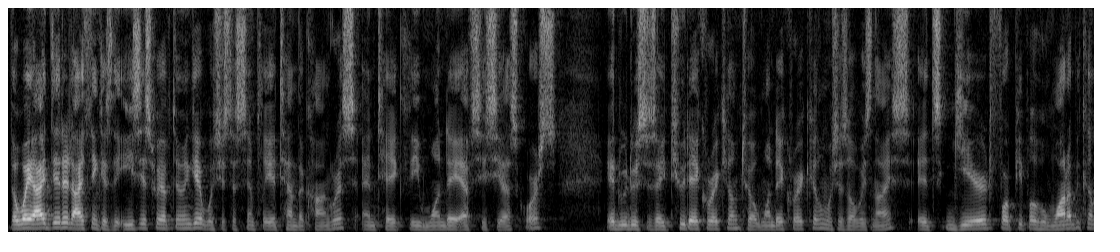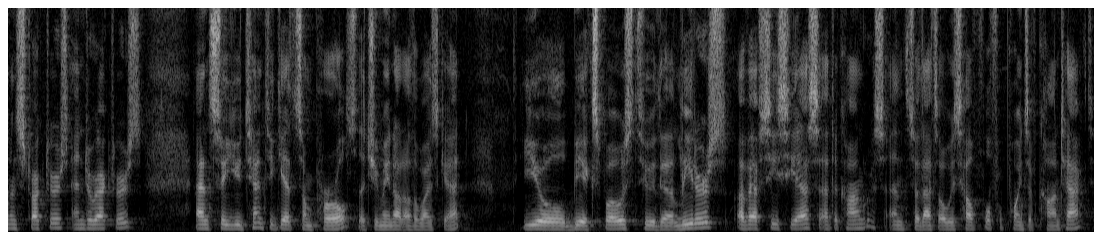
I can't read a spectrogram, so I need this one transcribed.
The way I did it, I think, is the easiest way of doing it, which is to simply attend the Congress and take the one-day FCCS course. It reduces a two-day curriculum to a one-day curriculum, which is always nice. It's geared for people who want to become instructors and directors. And so you tend to get some pearls that you may not otherwise get. You'll be exposed to the leaders of FCCS at the Congress, and so that's always helpful for points of contact.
